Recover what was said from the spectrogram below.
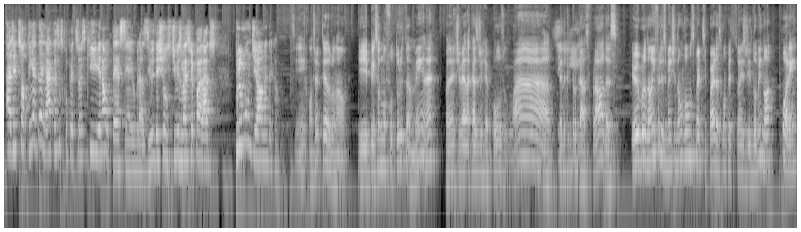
a gente só tem a ganhar com essas competições que enaltecem aí o Brasil e deixam os times mais preparados pro Mundial, né, Decão? Sim, com certeza, Brunão. E pensando no futuro também, né? Quando a gente estiver na casa de repouso lá, Sim. tendo que trocar as fraldas, eu e o Brunão, infelizmente, não vamos participar das competições de dominó, porém,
